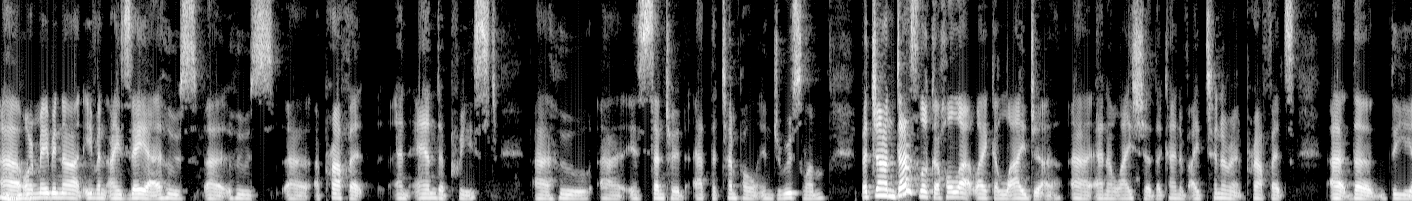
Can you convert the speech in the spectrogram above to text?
Uh, mm-hmm. or maybe not even isaiah who's uh, who's uh, a prophet and and a priest uh, who uh, is centered at the temple in jerusalem. But john does look a whole lot like elijah and elisha the kind of itinerant prophets the the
